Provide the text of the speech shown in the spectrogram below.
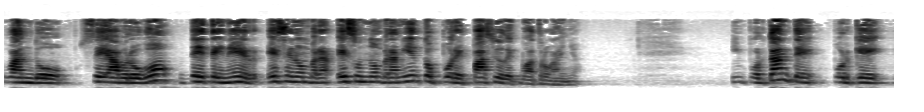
cuando se abrogó detener ese esos nombramientos por espacio de cuatro años. Importante porque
